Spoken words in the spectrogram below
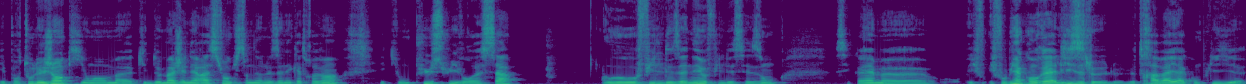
Et pour tous les gens qui ont qui, de ma génération, qui sont dans les années 80 et qui ont pu suivre ça au, fil des années, au fil des saisons, c'est quand même. euh, il, faut, il faut bien qu'on réalise le, le- le travail accompli euh,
